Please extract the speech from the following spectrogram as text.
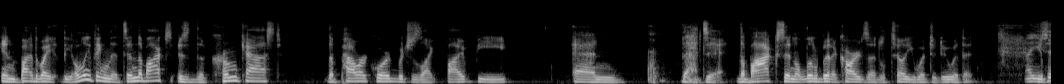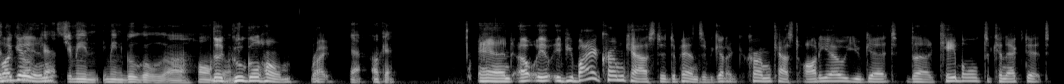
and by the way, the only thing that's in the box is the Chromecast, the power cord, which is like five feet, and that's it. The box and a little bit of cards that'll tell you what to do with it. No, you, You plug it in. You mean you mean Google uh, Home? The? Google Home, right? Yeah. Okay. And oh, if if you buy a Chromecast, it depends. If you get a Chromecast audio, you get the cable to connect it.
